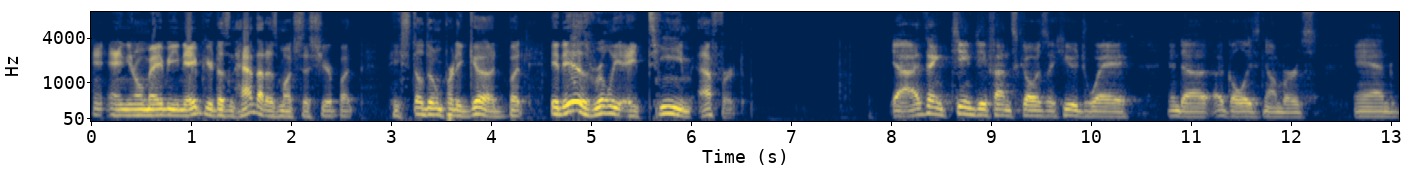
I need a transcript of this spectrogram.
and, and you know maybe Nappier doesn't have that as much this year, but he's still doing pretty good. But it is really a team effort. Yeah, I think team defense goes a huge way into a goalie's numbers. And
